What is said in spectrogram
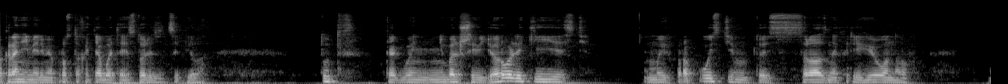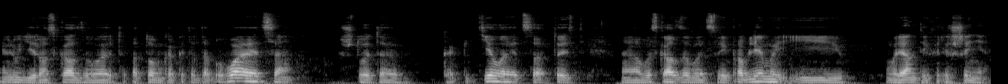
По крайней мере, меня просто хотя бы эта история зацепила. Тут как бы небольшие видеоролики есть. Мы их пропустим. То есть с разных регионов люди рассказывают о том, как это добывается, что это как делается. То есть э, высказывают свои проблемы и варианты их решения.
